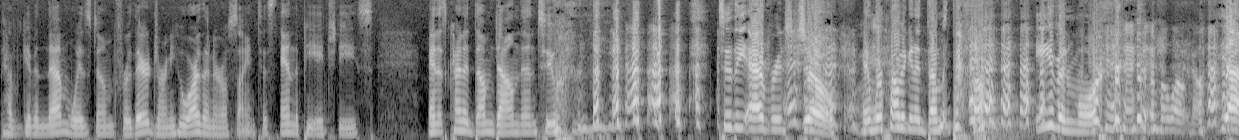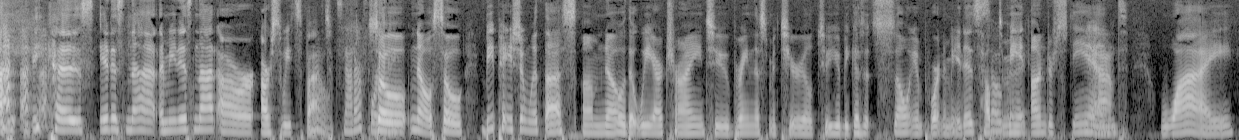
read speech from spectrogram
have given them wisdom for their journey? Who are the neuroscientists and the PhDs? And it's kind of dumbed down then to to the average Joe, and we're probably going to dumb it down even more Below, no. yeah, because it is not. I mean, it's not our our sweet spot. No, it's not our forte. So no, so be patient with us. Um, know that we are trying to bring this material to you because it's so important to me. It has helped So me understand why.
